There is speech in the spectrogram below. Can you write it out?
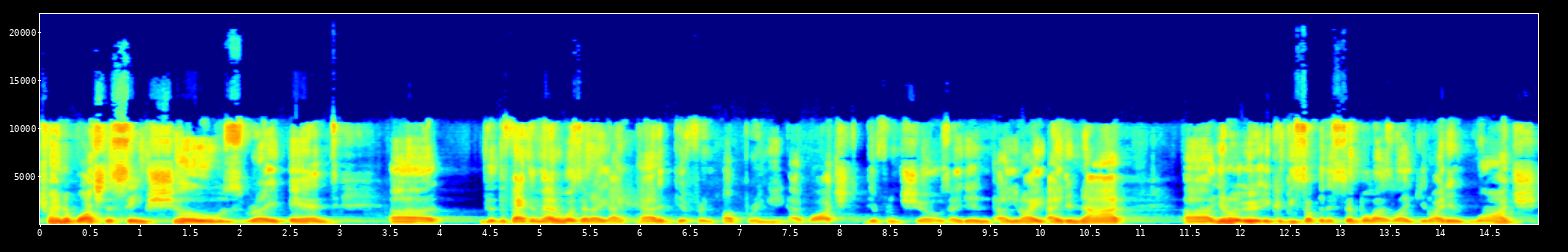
trying to watch the same shows, right? And uh, the, the fact of the matter was that I, I had a different upbringing. I watched different shows. I didn't, uh, you know, I, I did not, uh, you know, it, it, could be something as simple as like, you know, I didn't watch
